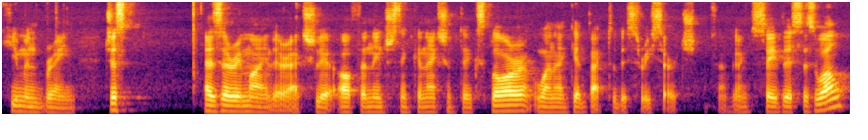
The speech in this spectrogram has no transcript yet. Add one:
human brain. Just as a reminder, actually, of an interesting connection to explore when I get back to this research. So I'm going to save this as well.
